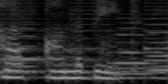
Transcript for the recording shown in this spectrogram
huff on the beat.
